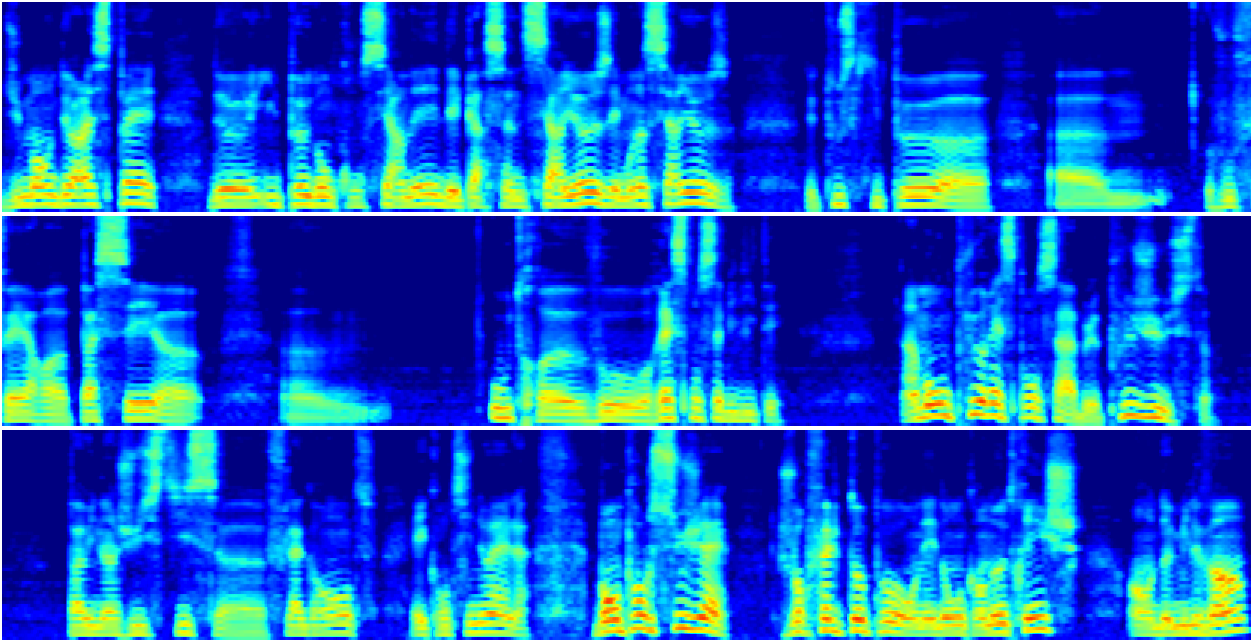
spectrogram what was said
du manque de respect. Il peut donc concerner des personnes sérieuses et moins sérieuses de tout ce qui peut euh, euh, vous faire euh, passer outre vos responsabilités. Un monde plus responsable, plus juste, pas une injustice flagrante et continuelle. Bon, pour le sujet, je vous refais le topo. On est donc en Autriche en 2020.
